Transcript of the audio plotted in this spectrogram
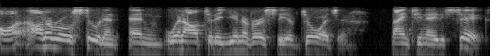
honor roll student and went out to the University of Georgia, 1986.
